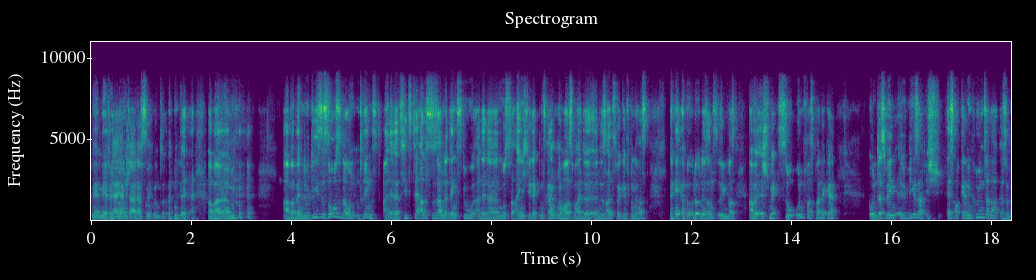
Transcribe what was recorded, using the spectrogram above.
Mehr, mehr fällt Ja, mir ja, auch nicht klar, als Gurke und so. aber, ähm, aber wenn du diese Soße da unten trinkst, Alter, da zieht's dir alles zusammen. Da denkst du, Alter, da musst du eigentlich direkt ins Krankenhaus, weil du äh, eine Salzvergiftung hast oder, oder sonst irgendwas. Aber es schmeckt so unfassbar lecker. Und deswegen, äh, wie gesagt, ich esse auch gerne grünen Salat. Also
